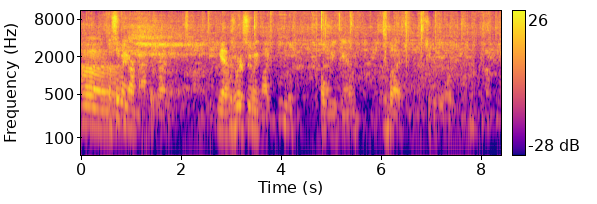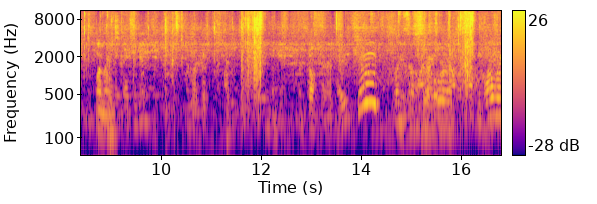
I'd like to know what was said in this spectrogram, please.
Uh, Assuming our math is right. yeah. Because we're assuming like a weekend, but she could be more. One land. Shoot! Oh my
